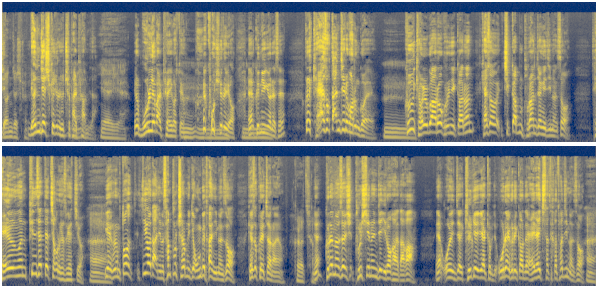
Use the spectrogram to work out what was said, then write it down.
면제시켜 면제시켜주는 조치를 발표합니다. 예, 예. 이걸 몰래 발표해 이것도요. 음, 음, 고시로요. 음, 음. 금융위원회에서요. 그래 계속 딴지를 거는 거예요. 음. 그 결과로 그러니까는 계속 집값은 불안정해지면서 대응은 핀셋 대책으로 계속 했죠. 예. 이게 그럼 또 뛰어다니면 산불처럼 이렇게 옮겨 다니면서 계속 그랬잖아요. 그렇죠. 예? 그러면서 불씨는 이제 이뤄가다가 예? 올 이제 길게 얘기할 게 없죠. 올해 그러니까 LH 사태가 터지면서 예.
